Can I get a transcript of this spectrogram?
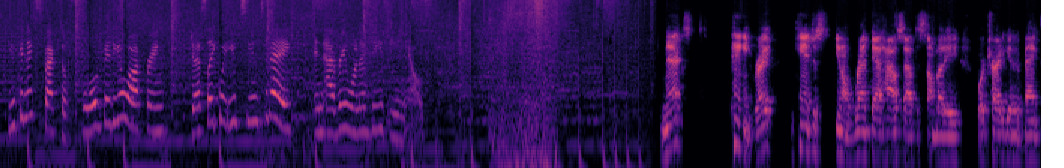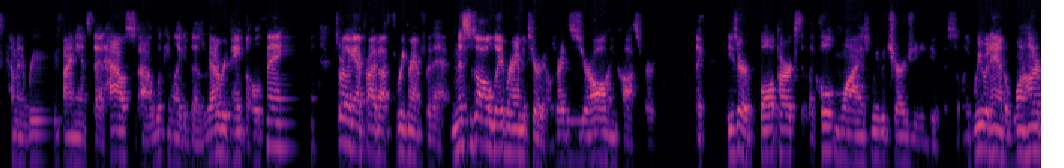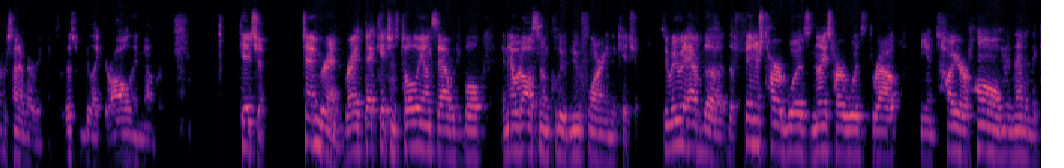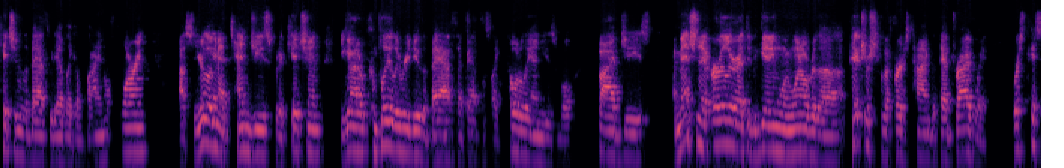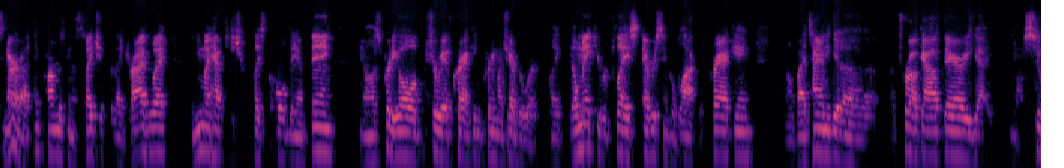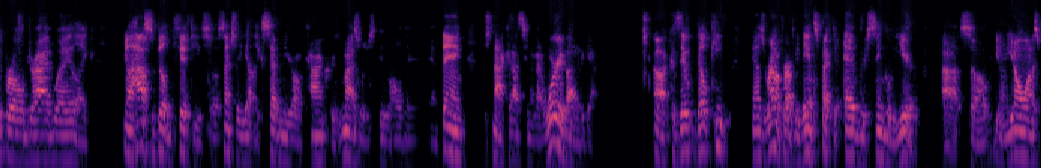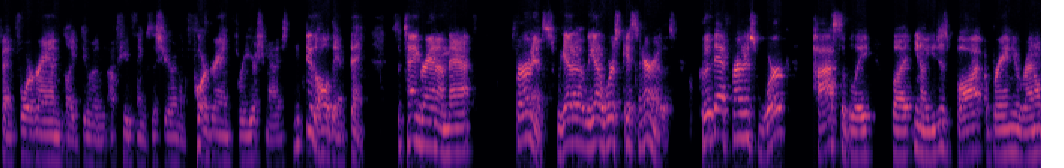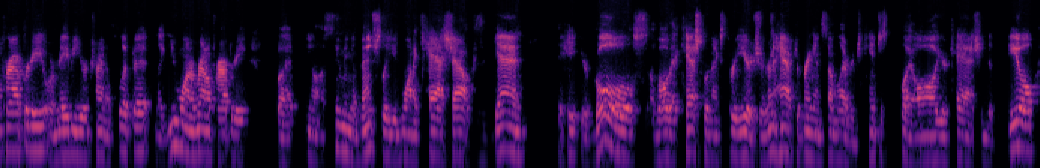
You can expect a full video offering just like what you've seen today in every one of these emails. Next, paint, right? You can't just you know rent that house out to somebody or try to get a bank to come in and refinance that house uh, looking like it does. We got to repaint the whole thing. So we're looking at probably about three grand for that. And this is all labor and materials, right? This is your all-in cost for like these are ballparks that like Holton Wise we would charge you to do this. So like we would handle 100% of everything. So this would be like your all-in number. Kitchen, 10 grand, right? That kitchen's totally unsalvageable, and that would also include new flooring in the kitchen. So we would have the the finished hardwoods, nice hardwoods throughout the entire home, and then in the kitchen and the bath we'd have like a vinyl flooring. Uh, so you're looking at 10 G's for the kitchen. You got to completely redo the bath. That bath is like totally unusable. Five G's. I mentioned it earlier at the beginning when we went over the pictures for the first time, but that driveway. Worst case scenario, I think Parma's going to cite you for that driveway, and you might have to just replace the whole damn thing. You know, it's pretty old. I'm sure we have cracking pretty much everywhere. Like they'll make you replace every single block with cracking. Know, by the time you get a, a truck out there, you got you know super old driveway. Like you know, the house is built in the 50s, so essentially you got like 70 year old concrete. You might as well just do the whole damn thing, just knock it out, so you don't got to worry about it again. Because uh, they they'll keep you know, as a rental property, they inspect it every single year. Uh, so you know you don't want to spend four grand like doing a few things this year and then four grand three years from now. Just do the whole damn thing. So ten grand on that furnace. We got a we got a worst case scenario. This could that furnace work? Possibly, but you know you just bought a brand new rental property, or maybe you're trying to flip it. Like you want a rental property, but you know assuming eventually you'd want to cash out because again to hit your goals of all that cash for the next three years, you're going to have to bring in some leverage. You can't just deploy all your cash into the deal.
